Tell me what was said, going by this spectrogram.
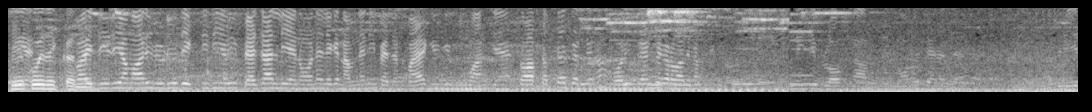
ठीक कोई दिक्कत नहीं। भाई दीदी हमारी वीडियो देखती थी अभी पहचान लिया इन्होंने लेकिन हमने नहीं पहचान पाया क्योंकि भगवान के हैं। तो आप सब्सक्राइब कर लेना और फ्रेंड से करवा देना निजी ब्लॉग नाम से दोनों चैनल है अभी ये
